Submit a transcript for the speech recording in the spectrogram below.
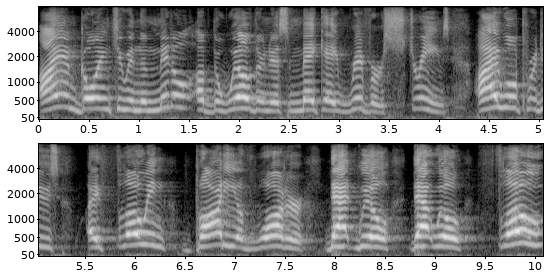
I am going to, in the middle of the wilderness, make a river, streams. I will produce a flowing body of water that will, that will flow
